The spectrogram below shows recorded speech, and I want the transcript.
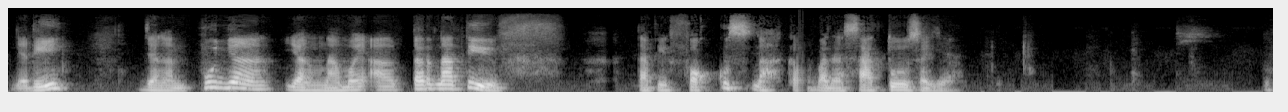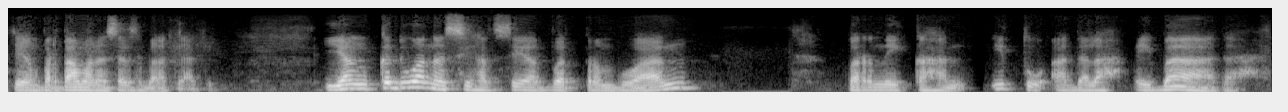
Jadi, jangan punya yang namanya alternatif, tapi fokuslah kepada satu saja. Itu yang pertama nasihat sebagai laki-laki. Yang kedua nasihat saya buat perempuan, pernikahan itu adalah ibadah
